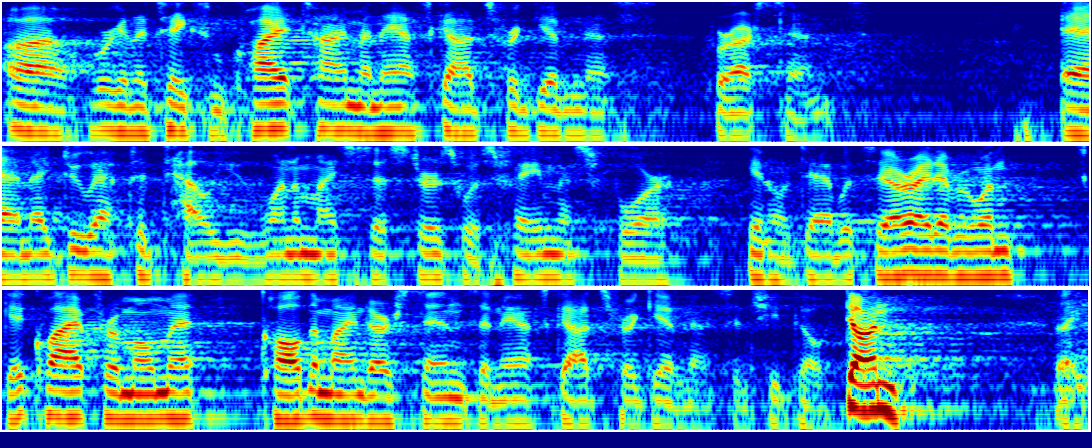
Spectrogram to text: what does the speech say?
uh, we're going to take some quiet time and ask God's forgiveness for our sins. And I do have to tell you, one of my sisters was famous for, you know, dad would say, All right, everyone, let's get quiet for a moment, call to mind our sins, and ask God's forgiveness. And she'd go, Done. Like,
